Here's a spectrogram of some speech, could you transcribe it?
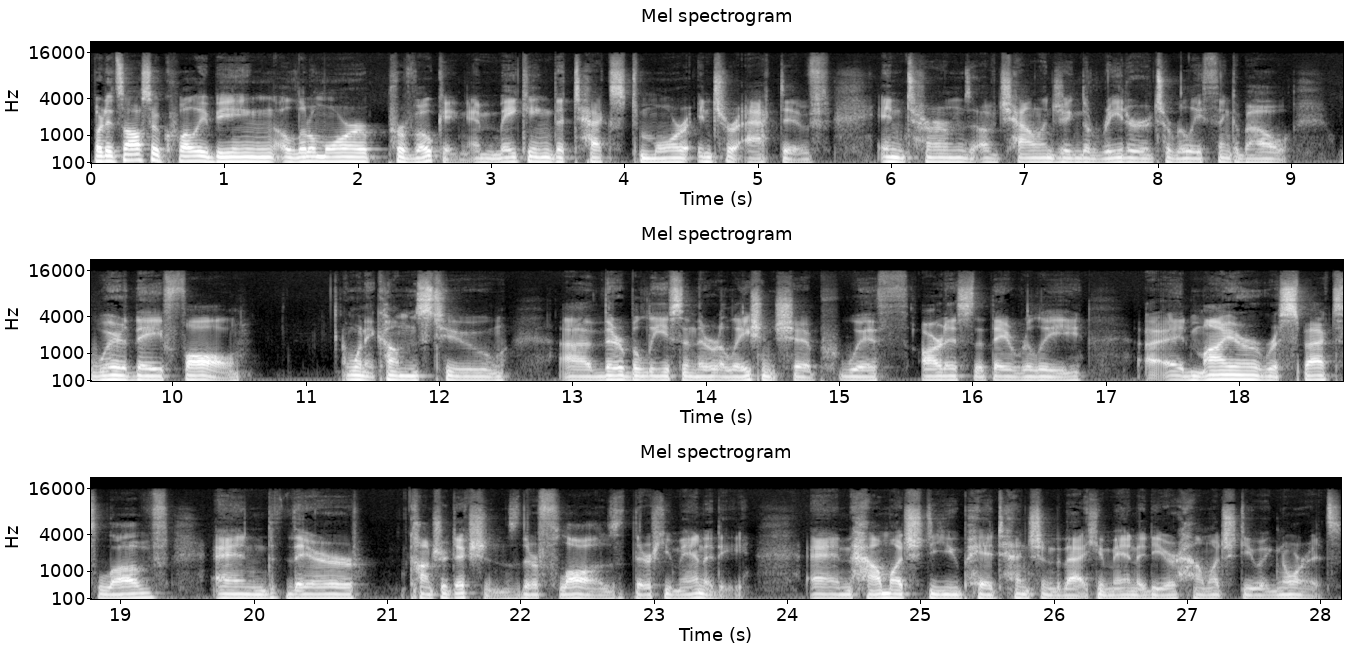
but it's also Kweli being a little more provoking and making the text more interactive in terms of challenging the reader to really think about where they fall when it comes to uh, their beliefs and their relationship with artists that they really uh, admire, respect, love, and their contradictions, their flaws, their humanity. And how much do you pay attention to that humanity or how much do you ignore it?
